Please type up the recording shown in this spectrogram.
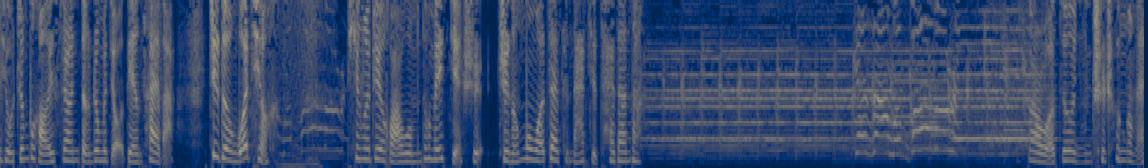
哎呦，真不好意思让你等这么久，点菜吧，这顿我请。”听了这话，我们都没解释，只能默默再次拿起菜单呐。告诉我，最后你们吃撑了没？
